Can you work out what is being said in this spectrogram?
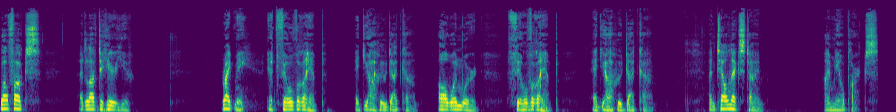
Well, folks, I'd love to hear you. Write me at fillthelamp at yahoo.com. All one word, fillthelamp at yahoo.com. Until next time, I'm Neil Parks.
